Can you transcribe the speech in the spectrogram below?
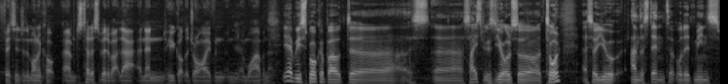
fit into the monocoque. Um, just tell us a bit about that, and then who got the drive and, and, yeah. and what happened there. Yeah, we spoke about uh, uh, size because you're also tall, uh, so you understand what it means.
